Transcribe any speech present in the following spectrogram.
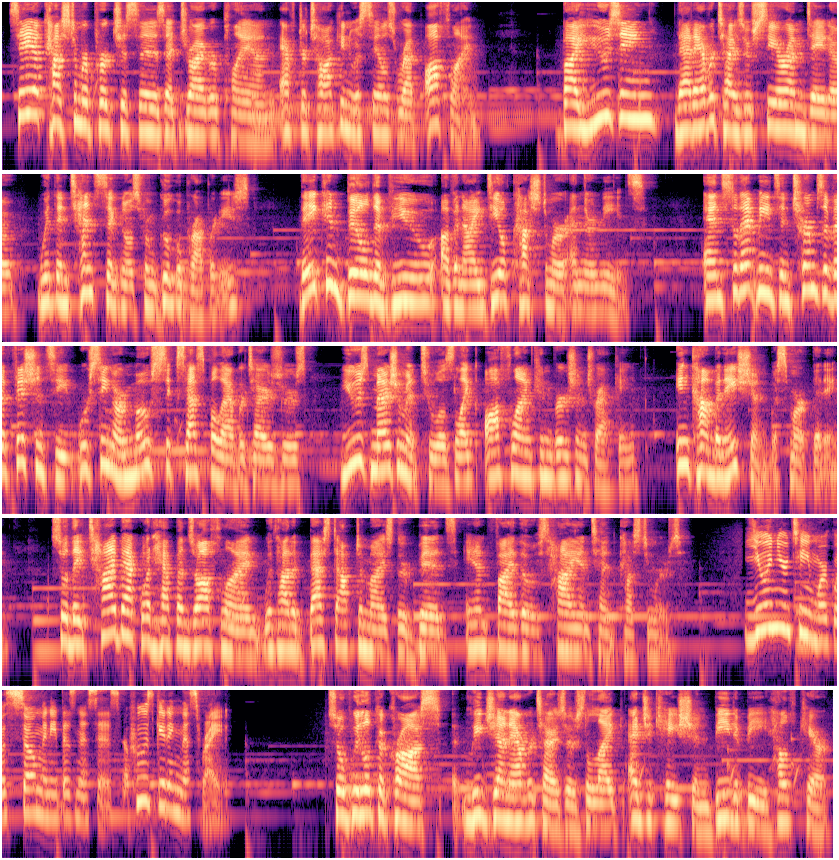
Say a customer purchases a driver plan after talking to a sales rep offline. By using that advertiser's CRM data with intent signals from Google properties, they can build a view of an ideal customer and their needs. And so that means, in terms of efficiency, we're seeing our most successful advertisers use measurement tools like offline conversion tracking in combination with smart bidding. So they tie back what happens offline with how to best optimize their bids and find those high intent customers. You and your team work with so many businesses. Who's getting this right? So if we look across lead gen advertisers like education, B2B, healthcare,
